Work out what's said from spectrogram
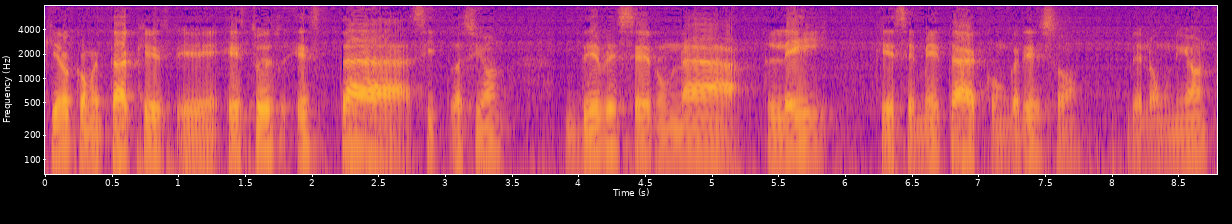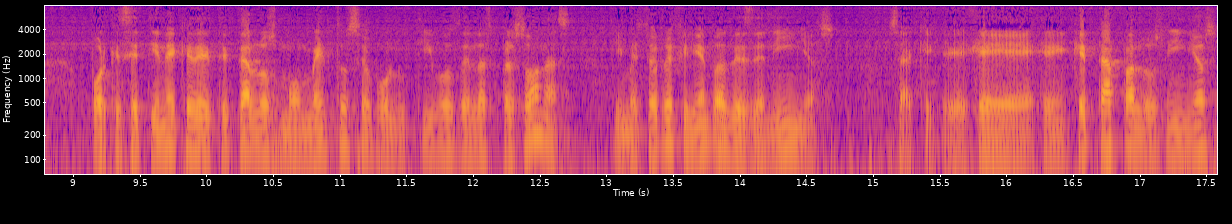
quiero comentar que eh, esto es esta situación debe ser una ley que se meta al Congreso de la Unión porque se tiene que detectar los momentos evolutivos de las personas. Y me estoy refiriendo a desde niños, o sea que eh, en qué etapa los niños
